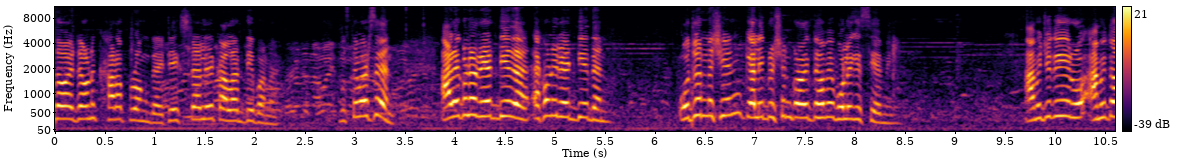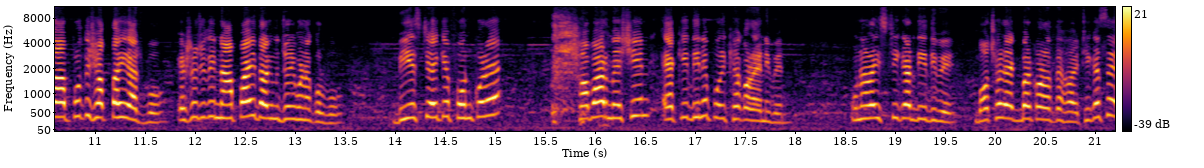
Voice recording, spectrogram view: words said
দেওয়া, এটা অনেক খারাপ রং দেয় টেক্সটাইলের কালার দিয়ে বানায়। বুঝতে পারছেন? আর এগুলো রেট দিয়ে দেন, এখনই রেট দিয়ে দেন। ওজন মেশিন ক্যালিব্রেশন করাতে হবে বলে গেছি আমি। আমি যদি আমি তো প্রতি সপ্তাহে আসব, এসে যদি না পাই তাহলে জরিমানা করব। বিএসটিআইকে ফোন করে সবার মেশিন একই দিনে পরীক্ষা করায় নেবেন। ওনারা স্টিকার দিয়ে দিবে, বছরে একবার করাতে হয়, ঠিক আছে?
